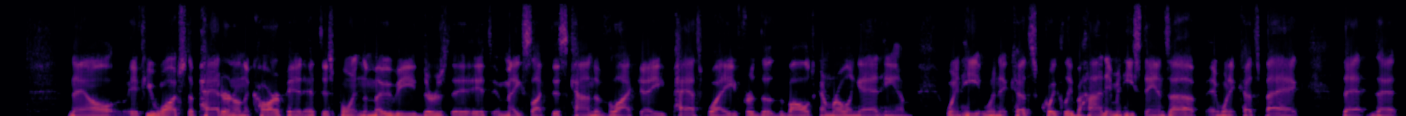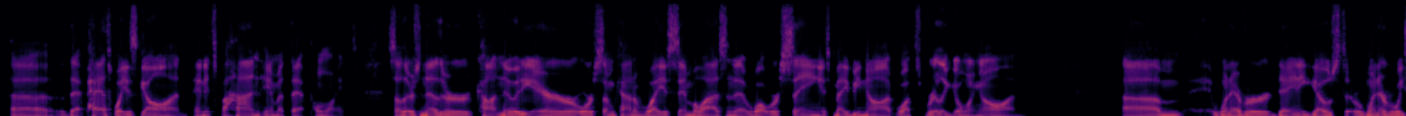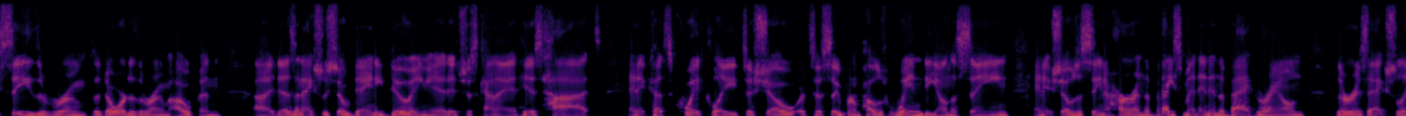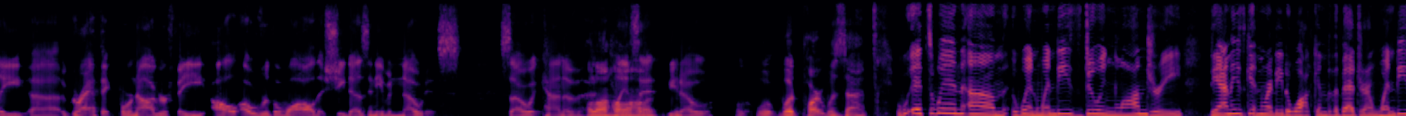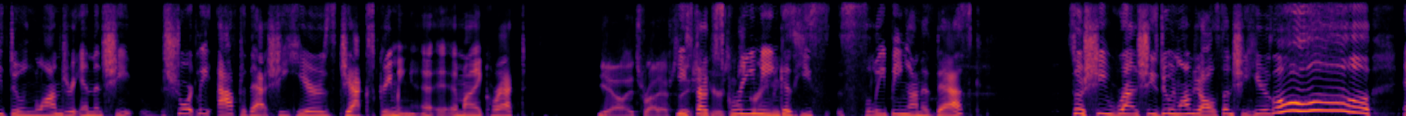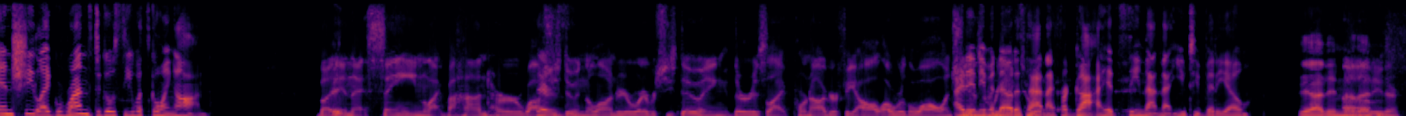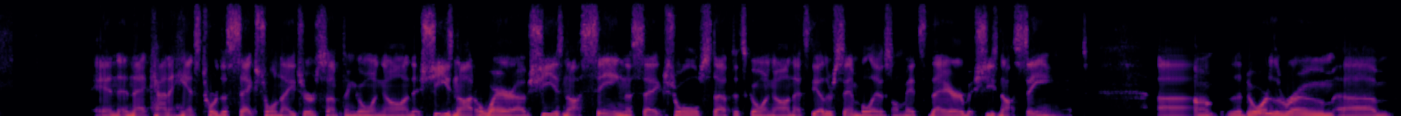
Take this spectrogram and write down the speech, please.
Now, if you watch the pattern on the carpet at this point in the movie, there's it, it, makes like this kind of like a pathway for the, the ball to come rolling at him. When he when it cuts quickly behind him and he stands up, and when it cuts back, that that uh, that pathway is gone and it's behind him at that point. So there's another continuity error or some kind of way of symbolizing that what we're seeing is maybe not what's really going on um, whenever Danny goes to, or whenever we see the room, the door to the room open, uh, it doesn't actually show Danny doing it. It's just kind of at his height, and it cuts quickly to show to superimpose Wendy on the scene, and it shows a scene of her in the basement, and in the background there is actually uh, graphic pornography all over the wall that she doesn't even notice. So it kind of hold on, hold on, hold that, you know what part was that? It's when um when Wendy's doing laundry, Danny's getting ready to walk into the bedroom. Wendy's doing laundry and then she shortly after that she hears Jack screaming. A- am I correct? Yeah, it's right after he starts screaming because he's sleeping on his desk. So she runs. She's doing laundry. All of a sudden, she hears oh, and she like runs to go see what's going on. But it, in that scene, like behind her while she's doing the laundry or whatever she's doing, there is like pornography all over the wall. And I didn't even notice that, it. and I forgot I had seen that in that YouTube video. Yeah, I didn't know um, that either. And and that kind of hints toward the sexual nature of something going on that she's not aware of. She is not seeing the sexual stuff that's going on. That's the other symbolism. It's there, but she's not seeing it. Um, the door to the room um,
